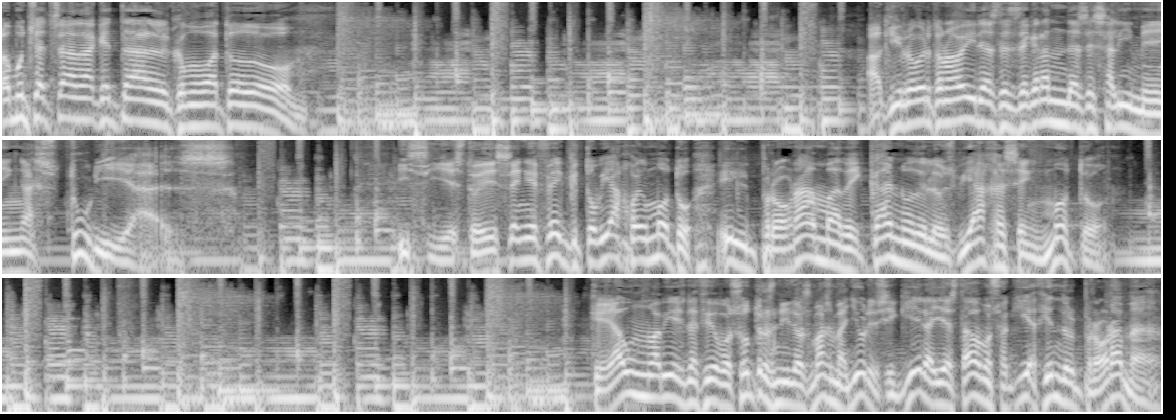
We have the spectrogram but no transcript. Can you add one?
Hola muchachada, ¿qué tal? ¿Cómo va todo? Aquí Roberto Naveiras desde Grandas de Salime, en Asturias. Y si esto es en efecto Viajo en Moto, el programa decano de los viajes en moto. Que aún no habíais nacido vosotros ni los más mayores siquiera, ya estábamos aquí haciendo el programa,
